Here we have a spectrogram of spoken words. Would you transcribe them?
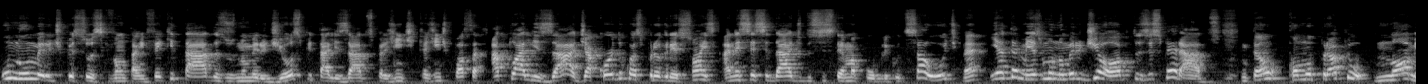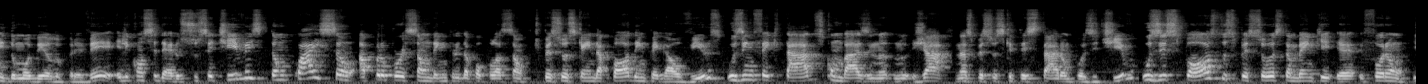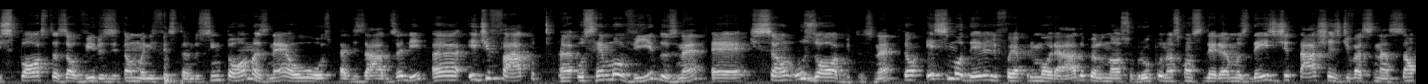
o número de pessoas que vão estar infectadas, o número de hospitalizados para gente que a gente possa atualizar de acordo com as progressões a necessidade do sistema público de saúde, né? E até mesmo o número de óbitos esperados. Então, como o próprio nome do modelo prevê, ele considera os suscetíveis. Então, quais são a proporção dentro da população de pessoas que ainda podem pegar o vírus? Os infectados, com base no, no, já nas pessoas que testaram positivo, os expostos, pessoas também que é, foram expostas ao vírus e estão manifestando sintomas, né? Ou hospitalizados ali. Uh, e de fato, uh, os removidos, né? É, que são os óbitos, né? Então, esse modelo ele foi aprimorado pelo nosso grupo. Nós consideramos desde taxas de vacinação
